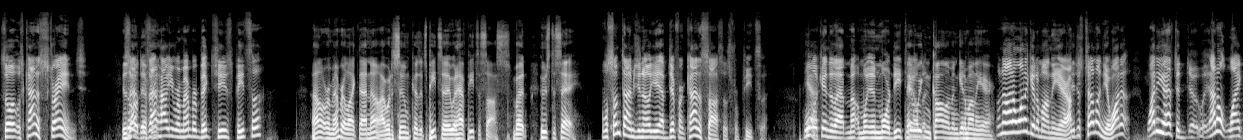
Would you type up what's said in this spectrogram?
So it was kind of strange. Is It's a little that is that how you remember Big Cheese Pizza? I don't remember like that. No, I would assume because it's pizza, it would have pizza sauce. But who's to say? Well, sometimes you know you have different kind of sauces for pizza. We'll Yeah. look into that in more detail. Maybe we but- can call them and get them on the air. Well, no, I don't want to get them on the air. I'm just telling you. Why do Why do you have to? Do, I don't like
